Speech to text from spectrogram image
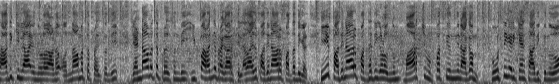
സാധിക്കില്ല എന്നുള്ളതാണ് ഒന്നാമത്തെ പ്രതിസന്ധി. രണ്ടാമത്തെ പ്രതിസന്ധി ഈ പറഞ്ഞ പ്രകാരത്തിൽ അതായത് പതിനാറ് പദ്ധതികൾ. ഈ പതിനാറ് പദ്ധതികളൊന്നും മാർച്ച് മുപ്പത്തിയൊന്നിനകം പൂർത്തീകരിക്കാൻ സാധിക്കുന്നതോ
